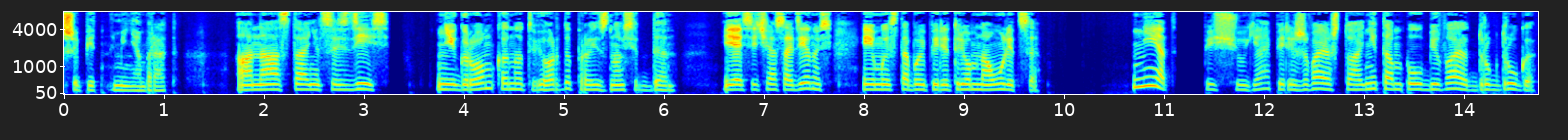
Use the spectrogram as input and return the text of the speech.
шипит на меня брат. «Она останется здесь!» Негромко, но твердо произносит Дэн. «Я сейчас оденусь, и мы с тобой перетрем на улице». «Нет!» — пищу я, переживая, что они там поубивают друг друга.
